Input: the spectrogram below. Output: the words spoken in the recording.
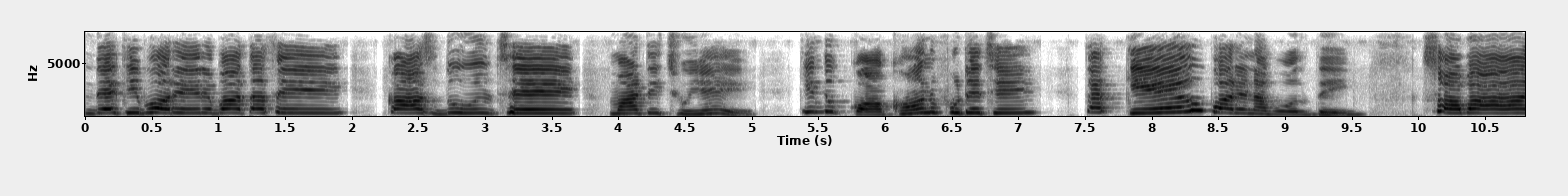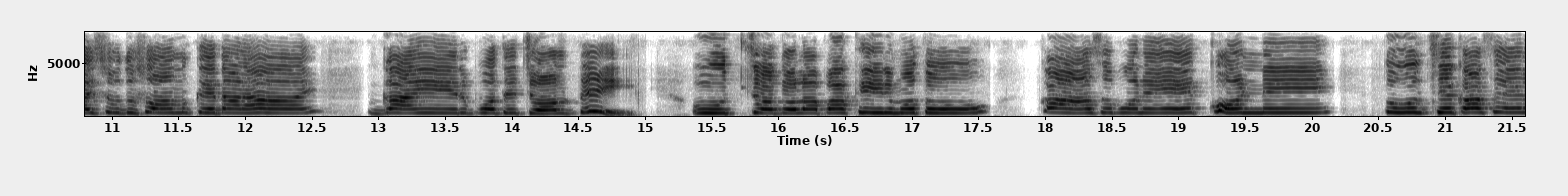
দেখি ভোরের বাতাসে কাশ দুলছে মাটি ছুঁয়ে। কিন্তু কখন ফুটেছে? তা কেউ পারে না বলতে সবাই শুধু সমকে দাঁড়ায়, গায়ের পথে চলতে উচ্চ দোলা পাখির মতো কাঁস বনে কন্যে, তুলছে কাশের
